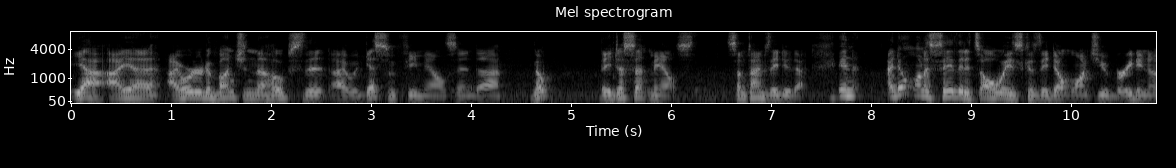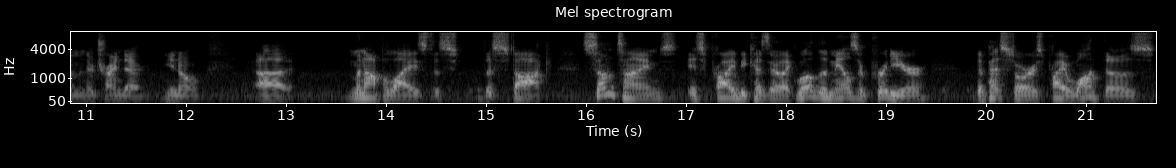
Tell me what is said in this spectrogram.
yeah, I uh, I ordered a bunch in the hopes that I would get some females, and uh, nope, they just sent males. Sometimes they do that, and I don't want to say that it's always because they don't want you breeding them and they're trying to, you know, uh, monopolize the, the stock. Sometimes it's probably because they're like, well, the males are prettier. The pet stores probably want those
